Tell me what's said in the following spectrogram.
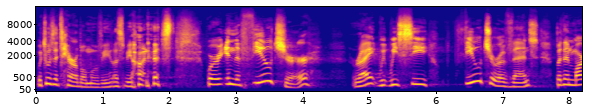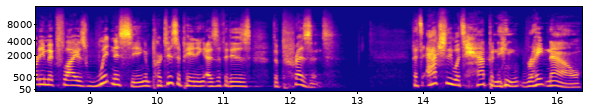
which was a terrible movie, let's be honest. Where in the future, right, we, we see future events, but then Marty McFly is witnessing and participating as if it is the present. That's actually what's happening right now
